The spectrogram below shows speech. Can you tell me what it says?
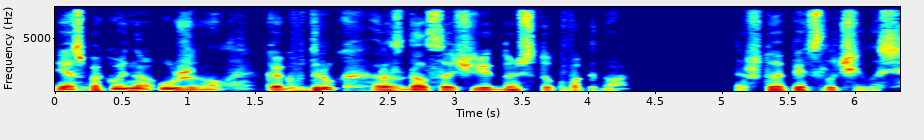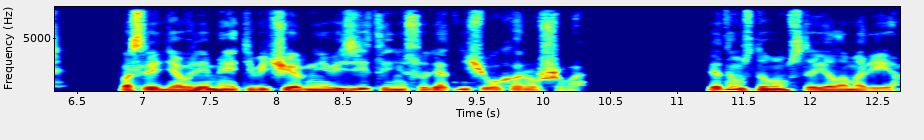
Я спокойно ужинал, как вдруг раздался очередной стук в окно. Да что опять случилось? последнее время эти вечерние визиты не сулят ничего хорошего. Рядом с домом стояла Мария.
